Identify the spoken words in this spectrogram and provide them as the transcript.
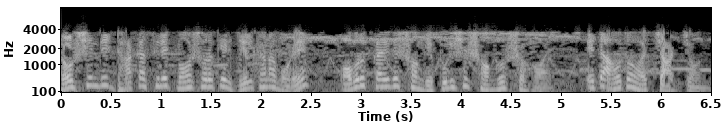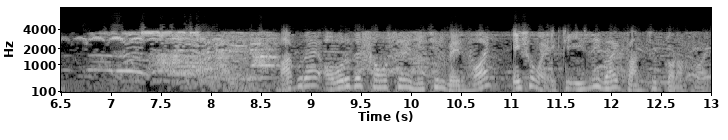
নরসিংদীর ঢাকা সিলেট মহাসড়কের জেলখানা মোড়ে অবরোধকারীদের সঙ্গে পুলিশের সংঘর্ষ হয়। এতে আহত হয় চারজন। মাগুরায় অবরোধের সমর্থনে মিছিল বের হয়। এ সময় একটি ইজি বাইক ভাঙচুর করা হয়।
